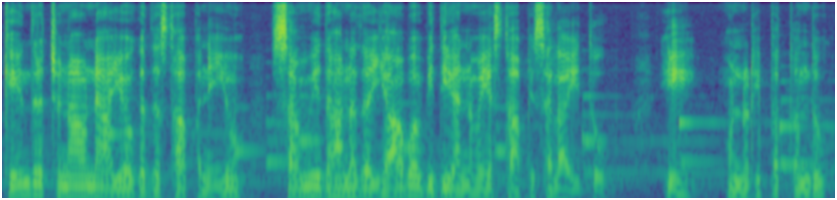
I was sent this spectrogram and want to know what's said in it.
ಕೇಂದ್ರ ಚುನಾವಣಾ ಆಯೋಗದ ಸ್ಥಾಪನೆಯು ಸಂವಿಧಾನದ ಯಾವ ವಿಧಿ ಅನ್ವಯ ಸ್ಥಾಪಿಸಲಾಯಿತು? ಎ. ಮುನ್ನೂರ ಇಪ್ಪತ್ತೊಂದು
